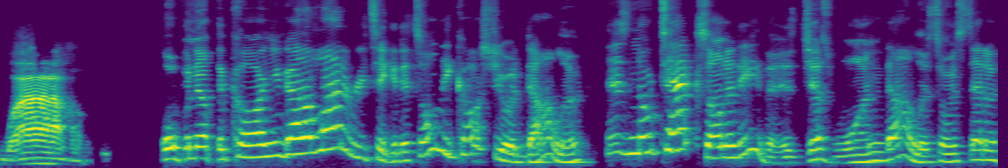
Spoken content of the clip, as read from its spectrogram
wow. Open up the car and you got a lottery ticket. It's only cost you a dollar. There's no tax on it either. It's just one dollar. So instead of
